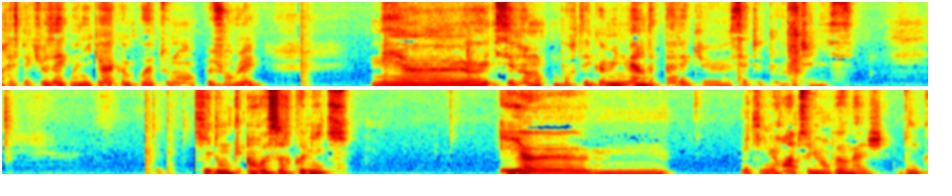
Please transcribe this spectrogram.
respectueuse avec Monica, comme quoi tout le monde peut changer. Mais il s'est vraiment comporté comme une merde avec cette pauvre Janice. Qui est donc un ressort comique. Et mais qui ne lui rend absolument pas hommage. Donc,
